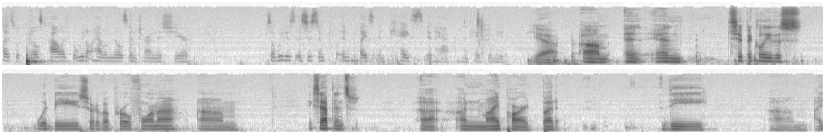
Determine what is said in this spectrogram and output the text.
place with Mills College, but we don't have a Mills intern this year. So we just, it's just in, pl- in place in case it happens, in case we need it. Yeah, um, and, and typically this would be sort of a pro forma, um, acceptance, uh, on my part, but the, um, I,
